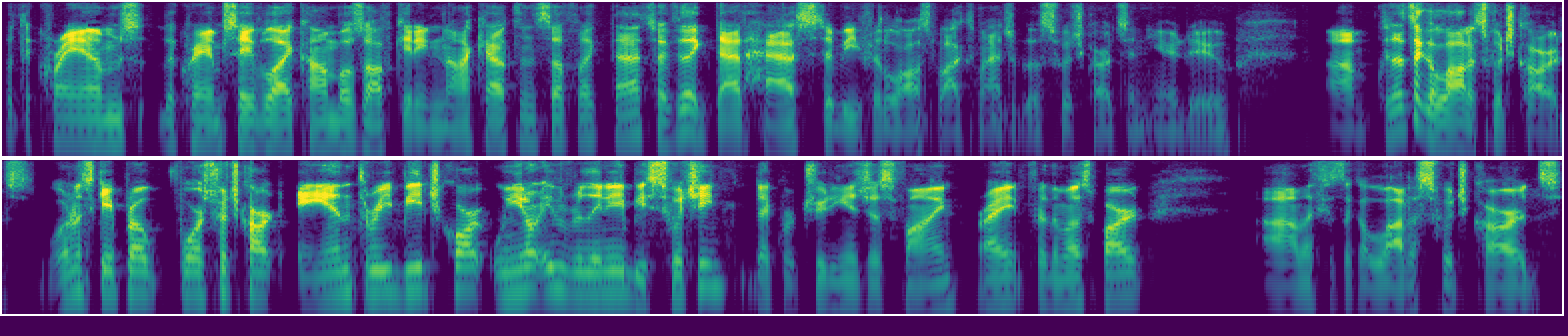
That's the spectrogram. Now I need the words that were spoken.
put the crams, the cram Sableye combos off getting knockouts and stuff like that. So I feel like that has to be for the Lost Box matchup. The switch cards in here do, Um, because that's like a lot of switch cards. One escape rope, four switch card, and three beach court. When you don't even really need to be switching, like retreating is just fine, right? For the most part. Um, it feels like a lot of switch cards.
